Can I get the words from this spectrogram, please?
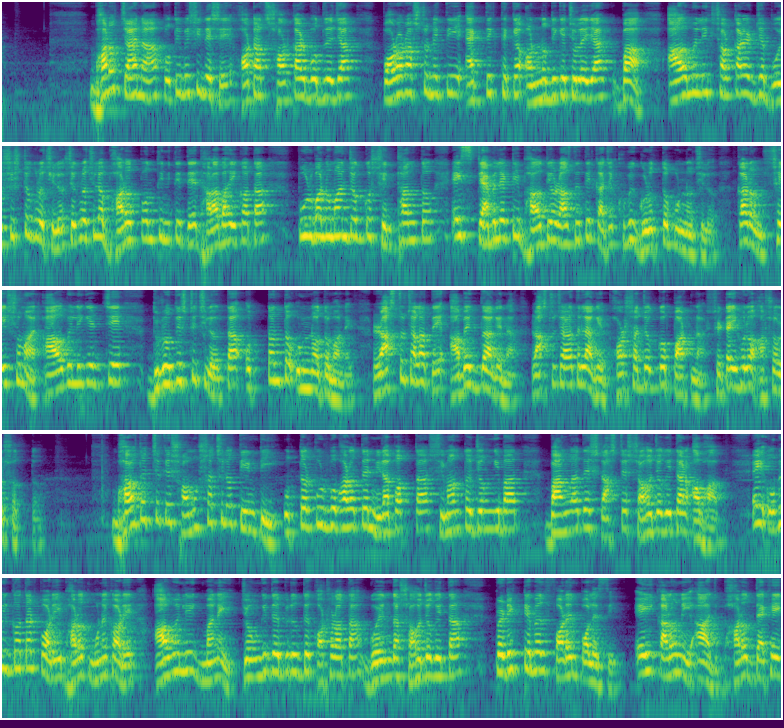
ভারত চায় না প্রতিবেশী দেশে হঠাৎ সরকার বদলে যাক পররাষ্ট্রনীতি একদিক থেকে অন্যদিকে চলে যাক বা আওয়ামী লীগ সরকারের যে বৈশিষ্ট্যগুলো ছিল, সেগুলো ছিল ভারতপন্থী নীতিতে ধারাবাহিকতা, পূর্বানুমানযোগ্য সিদ্ধান্ত। এই স্ট্যাবিলিটি ভারতীয় রাজনীতির কাছে খুবই গুরুত্বপূর্ণ ছিল। কারণ সেই সময় আওয়ামী লীগের যে দূরদৃষ্টি ছিল, তা অত্যন্ত উন্নত মানের। রাষ্ট্র চালাতে আবেগ লাগে না। রাষ্ট্র চালাতে লাগে ভরসাযোগ্য পার্টনার সেটাই হলো আসল সত্য। ভারতের থেকে সমস্যা ছিল তিনটি। উত্তর পূর্ব ভারতের নিরাপত্তা, সীমান্ত জঙ্গিবাদ, বাংলাদেশ রাষ্ট্রের সহযোগিতার অভাব। এই অভিজ্ঞতার পরেই ভারত মনে করে, আওয়ামী লীগ মানেই জঙ্গিদের বিরুদ্ধে কঠোরতা, গোয়েন্দা সহযোগিতা প্রেডিক্টেবল ফরেন পলিসি এই কারণেই আজ ভারত দেখে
